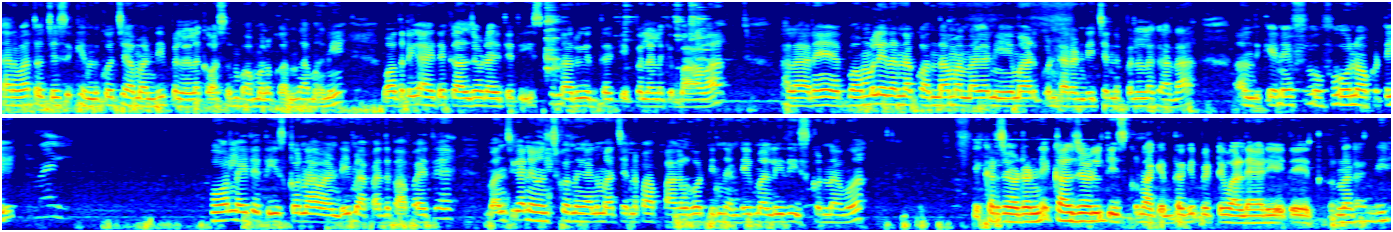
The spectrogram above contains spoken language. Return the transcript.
తర్వాత వచ్చేసి కిందకు వచ్చామండి పిల్లల కోసం బొమ్మలు కొందామని. మొదటిగా అయితే కలజోడు అయితే తీసుకున్నారు ఇద్దరికి పిల్లలకి బాగా అలానే బొమ్మలు ఏదన్నా కొందామన్నా కానీ ఏం ఆడుకుంటారండి చిన్నపిల్లలు కదా? అందుకనే ఫో- ఫోన్ ఒకటి. కూరలు అయితే తీసుకున్నామండి. మా పెద్ద పాప అయితే మంచిగానే ఉంచుకుంది కానీ మా చిన్న పాప పగలగొట్టిందండి. మళ్ళీ తీసుకున్నాము. ఇక్కడ చూడండి కలజోళ్ళు తీసుకున్నాక ఇద్దరికి పెట్టి వాళ్ళ డాడీ అయితే ఎత్తుకున్నాడండి.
